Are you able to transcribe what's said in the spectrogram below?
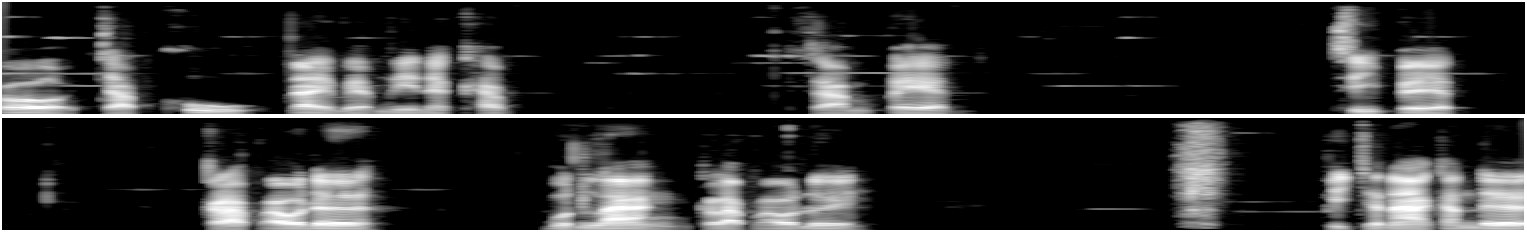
ก็จับคู่ได้แบบนี้นะครับสามแปดสี่แปดกลับเอาเด้อ บนล่างกลับเอาเลย พิจารณากันเด้อ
